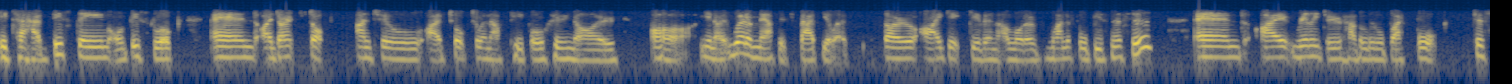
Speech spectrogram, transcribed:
it to have this theme or this look, and I don't stop until I've talked to enough people who know, oh, you know, word of mouth is fabulous. So I get given a lot of wonderful businesses, and I really do have a little black book just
